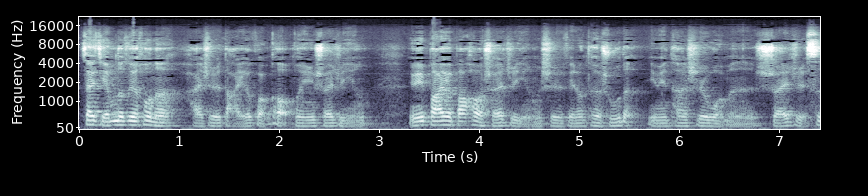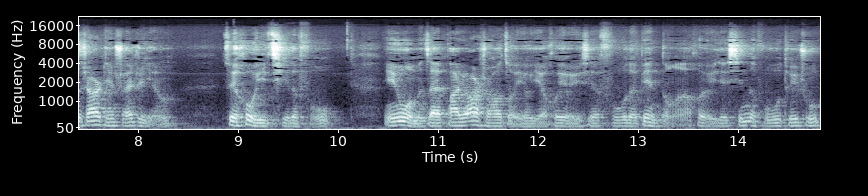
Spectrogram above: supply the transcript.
在节目的最后呢，还是打一个广告，关于甩脂营，因为八月八号甩脂营是非常特殊的，因为它是我们甩脂四十二天甩脂营最后一期的服务。因为我们在八月二十号左右也会有一些服务的变动啊，会有一些新的服务推出，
